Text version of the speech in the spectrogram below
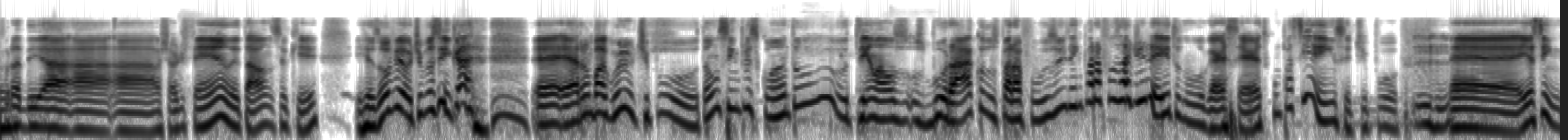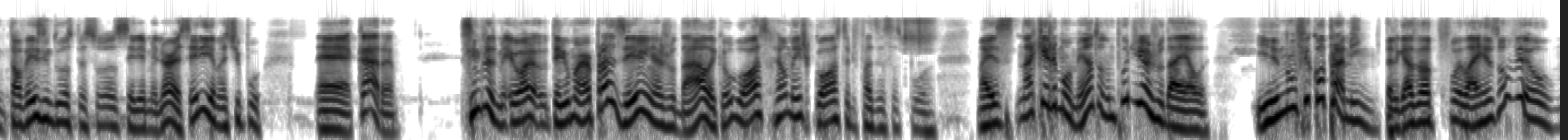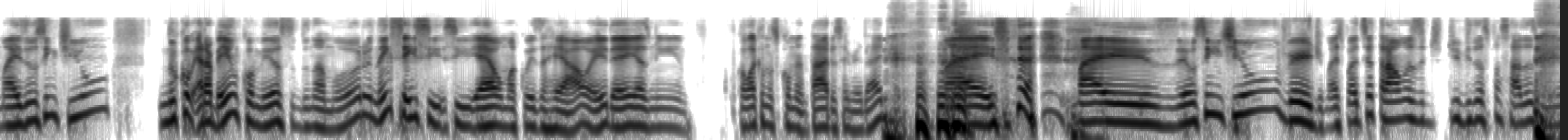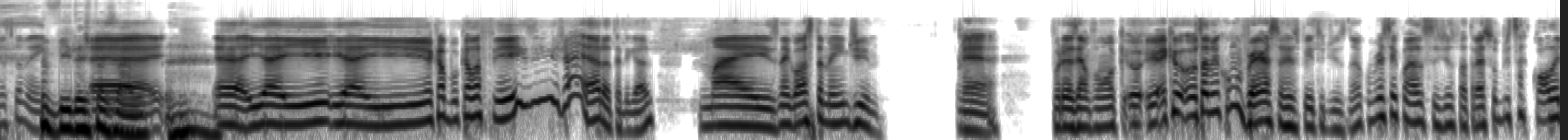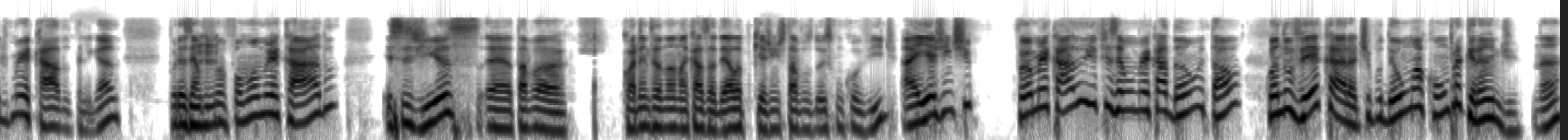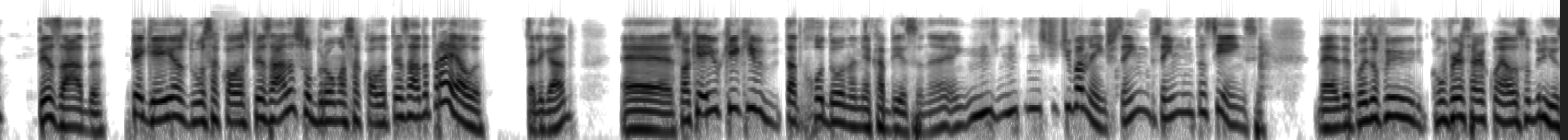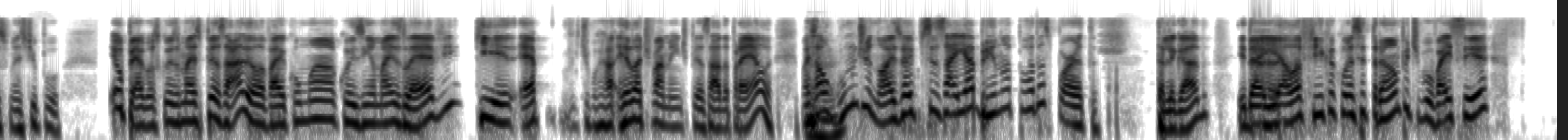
a, a chave de fenda e tal, não sei o que, e resolveu. Tipo assim, cara, é, era um bagulho, tipo, tão simples quanto tem lá os, os buracos dos parafusos e tem que parafusar direito no lugar certo, com paciência tipo. Uhum. É, e assim, talvez em duas pessoas seria melhor, seria, mas tipo, é, cara, simplesmente eu, eu teria o maior prazer em ajudá-la, que eu gosto, realmente gosto de fazer essas porra. Mas naquele momento eu não podia ajudar ela. E não ficou pra mim, tá ligado? Ela foi lá e resolveu. Mas eu senti um. No, era bem o começo do namoro. Nem sei se, se é uma coisa real aí. Daí Yasmin coloca nos comentários se é verdade. mas, mas eu senti um verde, mas pode ser traumas de, de vidas passadas minhas também. Vidas é, passadas. É, e aí, e aí acabou que ela fez e já era, tá ligado? Mas negócio também de. É, por exemplo, eu, eu, é que eu, eu, também converso a respeito disso, né? Eu conversei com ela esses dias pra trás sobre sacola de mercado, tá ligado? Por exemplo, uhum. fomos ao mercado esses dias, é, tava quarentena na casa dela, porque a gente tava os dois com Covid. Aí a gente foi ao mercado e fizemos um mercadão e tal. Quando vê, cara, tipo, deu uma compra grande, né? Pesada. Peguei as duas sacolas pesadas, sobrou uma sacola pesada para ela, tá ligado? É, só que aí o que que tá, rodou na minha cabeça, né? Instintivamente, sem, sem muita ciência. É, depois eu fui conversar com ela sobre isso, mas tipo, eu pego as coisas mais pesadas, ela vai com uma coisinha mais leve, que é, tipo, relativamente pesada para ela, mas uhum. algum de nós vai precisar ir abrindo a porra das portas, tá ligado? E daí uhum. ela fica com esse trampo e, tipo, vai ser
